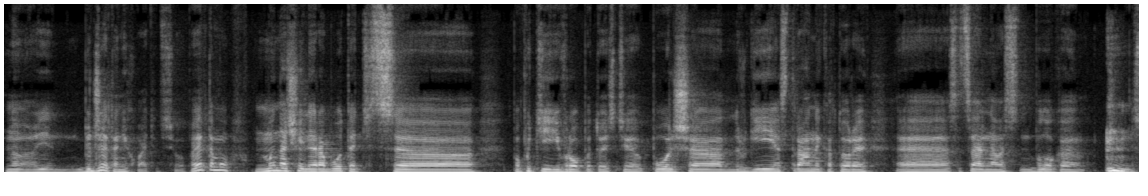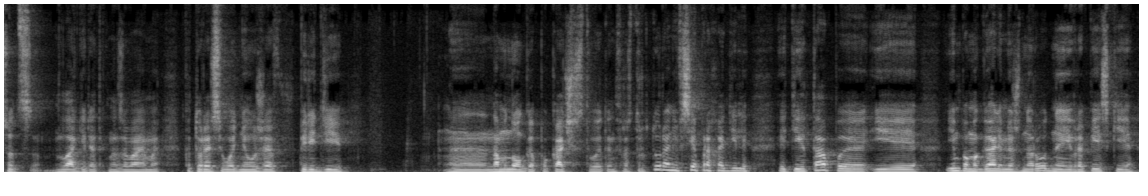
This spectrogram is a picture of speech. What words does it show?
Но бюджета не хватит всего. Поэтому мы начали работать с, э, по пути Европы, то есть э, Польша, другие страны, которые социального блока, соцлагеря так называемые, которые сегодня уже впереди намного по качеству этой инфраструктуры, они все проходили эти этапы, и им помогали международные, европейские,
